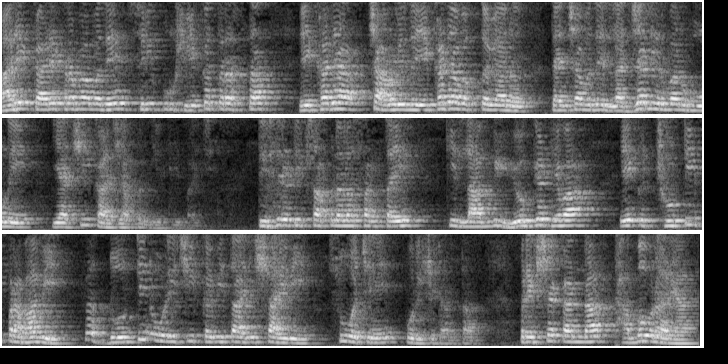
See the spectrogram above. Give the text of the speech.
अनेक कार्यक्रमामध्ये स्त्री पुरुष एकत्र असतात. एखाद्या चारोळीनं एखाद्या वक्तव्यानं त्यांच्यामध्ये लज्जा निर्माण होऊ नये याची काळजी आपण घेतली पाहिजे. तिसरी टिप्स आपल्याला सांगता येईल की लांबी योग्य ठेवा. एक छोटी प्रभावी किंवा दोन तीन ओळीची कविता आणि शायरी सुवचने पुरेशी ठरतात. प्रेक्षकांना थांबवणाऱ्या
